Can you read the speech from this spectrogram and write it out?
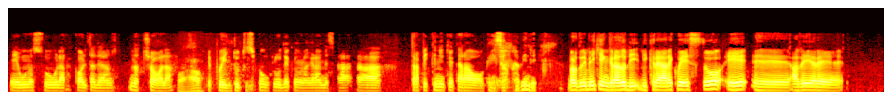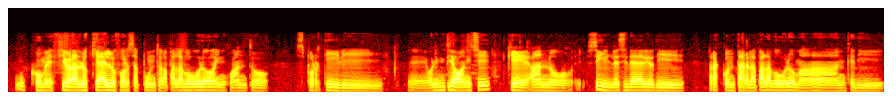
e uno sulla raccolta della nocciola wow. e poi il tutto si conclude con una grande serata tra picnic e karaoke, insomma, quindi Bordo di Becchi è in grado di, di creare questo e eh, avere come fiore all'occhiello forse appunto la pallavolo in quanto sportivi eh, olimpionici che hanno sì il desiderio di raccontare la pallavolo ma anche di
